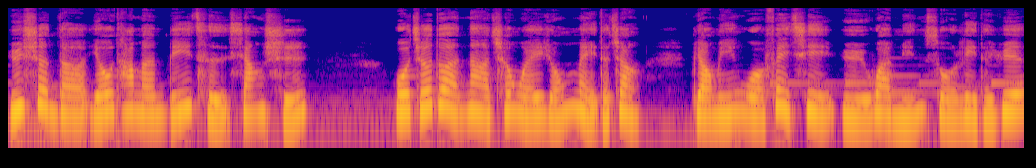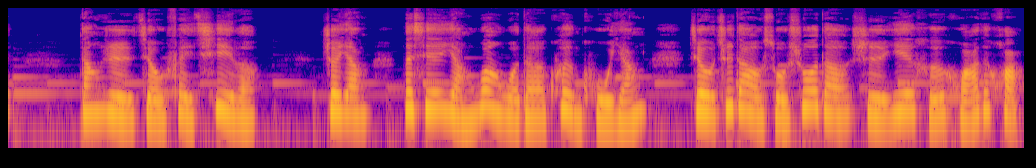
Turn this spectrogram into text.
余剩的由他们彼此相识。我折断那称为荣美的杖，表明我废弃与万民所立的约，当日就废弃了。这样，那些仰望我的困苦羊就知道所说的是耶和华的话。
